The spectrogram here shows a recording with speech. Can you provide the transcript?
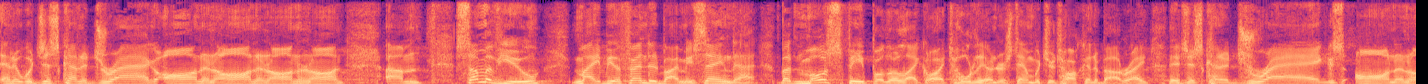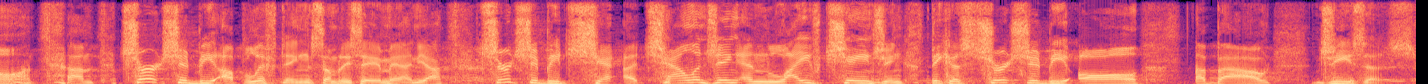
and it would just kind of drag on and on and on and on. Um, some of you might be offended by me saying that, but most people are like, oh, I totally understand what you're talking about, right? It just kind of drags on and on. Um, church should be uplifting. Somebody say amen, yeah? Church should be cha- uh, challenging and life changing because church should be all about Jesus.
